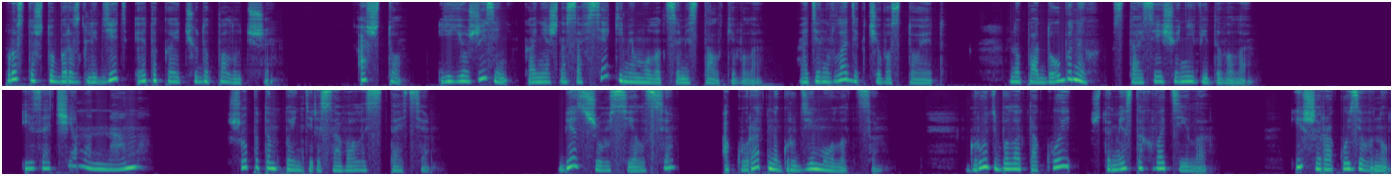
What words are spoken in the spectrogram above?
просто чтобы разглядеть этакое чудо получше. А что, ее жизнь, конечно, со всякими молодцами сталкивала. Один Владик чего стоит. Но подобных Стася еще не видывала. «И зачем он нам?» Шепотом поинтересовалась Стася. Бес же уселся, аккуратно груди молодца. Грудь была такой, что места хватило. И широко зевнул.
